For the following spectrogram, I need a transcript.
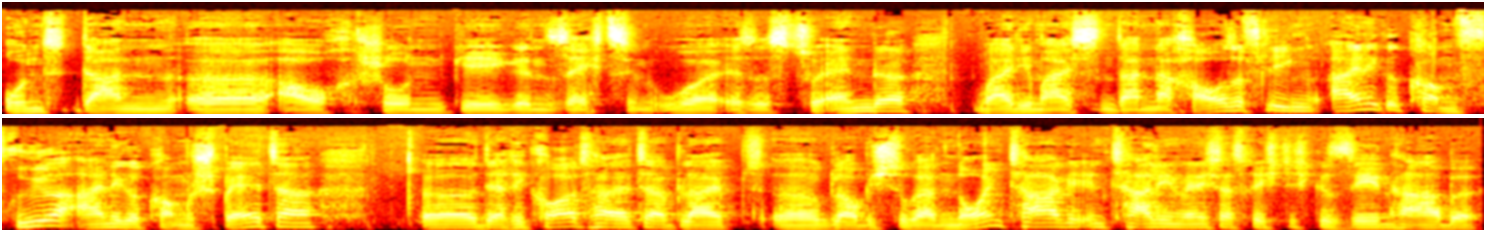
und dann äh, auch schon gegen 16 Uhr ist es zu Ende, weil die meisten dann nach Hause fliegen. Einige kommen früher, einige kommen später. Äh, der Rekordhalter bleibt, äh, glaube ich, sogar neun Tage in Tallinn, wenn ich das richtig gesehen habe.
